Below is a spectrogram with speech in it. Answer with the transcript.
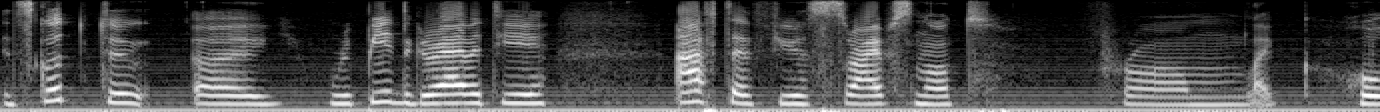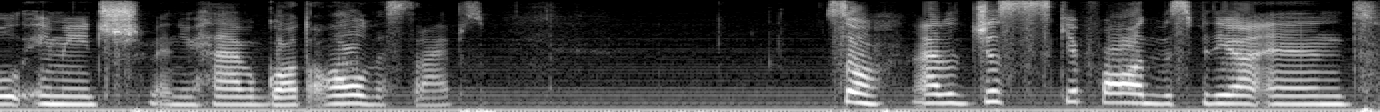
It's good to uh, repeat gravity after a few stripes, not from like whole image when you have got all the stripes. So I will just skip forward this video and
